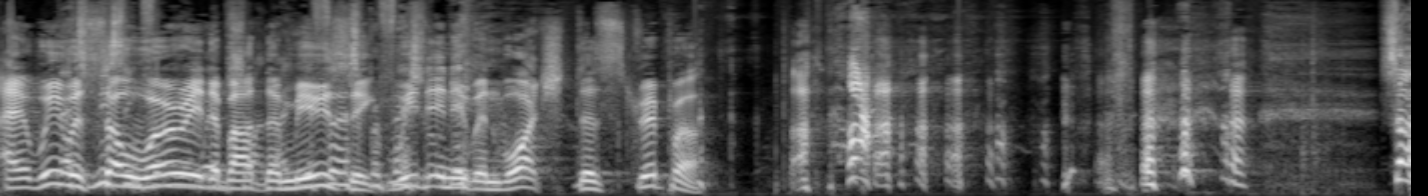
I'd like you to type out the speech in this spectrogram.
And we were so worried website, about the mate, music, we didn't even watch the stripper. So,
